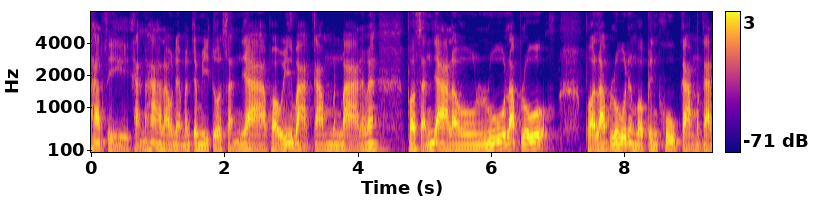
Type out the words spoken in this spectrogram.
ธาตุสี่ขันห้าเราเนี่ยมันจะมีตัวสัญญา พอวิบากกรรมมันมาใช่ไหมพอสัญญาเรารู้รับรู้ พอรับรู้เนี่ยพอเป็นคู่กรรมกัน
